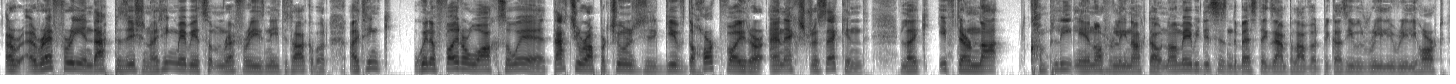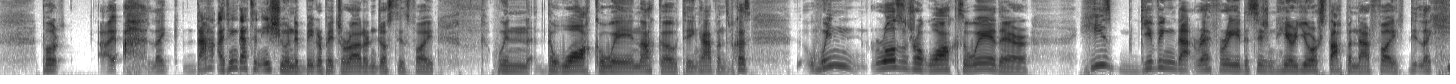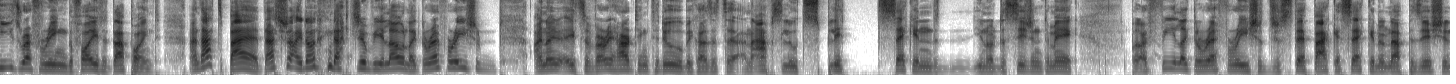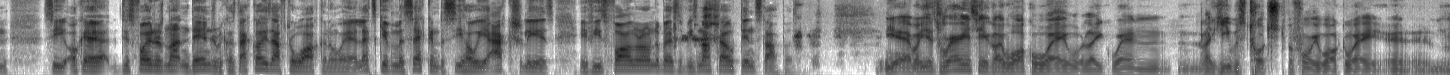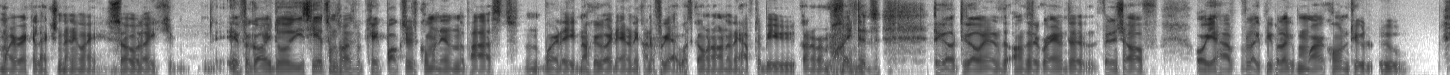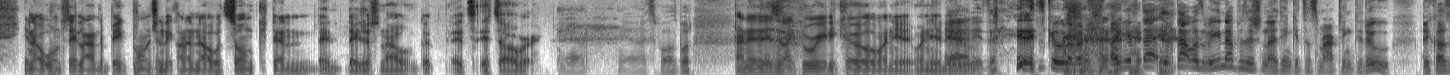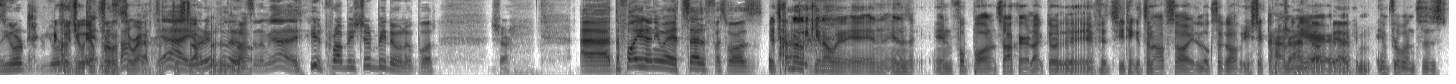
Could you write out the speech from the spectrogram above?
a referee in that position, I think maybe it's something referees need to talk about. I think when a fighter walks away, that's your opportunity to give the hurt fighter an extra second. Like if they're not completely and utterly knocked out. Now maybe this isn't the best example of it because he was really really hurt, but I like that. I think that's an issue in the bigger picture rather than just this fight. When the walk away knockout thing happens, because when Rozenstruik walks away there, he's giving that referee a decision here you're stopping that fight like he's refereeing the fight at that point and that's bad that's i don't think that should be allowed like the referee should i know it's a very hard thing to do because it's a, an absolute split second you know decision to make But I feel like the referee should just step back a second in that position, see, okay, this fighter's not in danger because that guy's after walking away. Let's give him a second to see how he actually is. If he's falling around the base, if he's knocked out, then stop it. Yeah, but it's rare you see a guy walk away like when like he was touched before he walked away. uh, My recollection, anyway. So like, if a guy does, you see it sometimes with kickboxers coming in in the past where they knock a guy down and they kind of forget what's going on and they have to be kind of reminded to go to go in onto the ground to finish off. Or you have like people like Mark Hunt who who. You know, once they land a big punch and they kind of know it's sunk, then they, they just know that it's it's over. Yeah, I suppose. But And it is like really cool when you when you do. Yeah, it is. it's cool. About, like if that if that was me in that position, I think it's a smart thing to do because you're, you're Because you influence the ref it. to- to Yeah, you're as well. influencing him. Yeah, you probably should be doing it, but sure. Uh, the fight anyway itself, I suppose. It's kind of like you know in in in, in football and soccer, like if it's you think it's an offside, it looks like off. You stick the hand in the hand up, air, yeah. like it influences.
